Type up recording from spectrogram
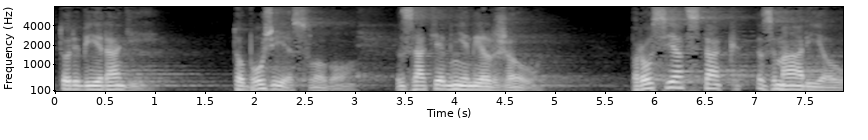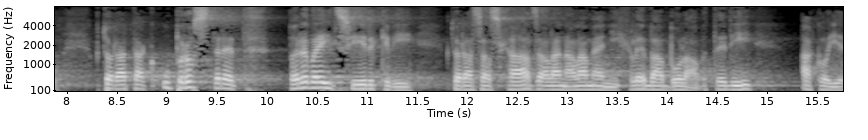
ktorí by radi to Božie slovo zatemnili lžou. Prosiac tak s Máriou, ktorá tak uprostred prvej církvy, ktorá sa schádzala na lamení chleba, bola vtedy, ako je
